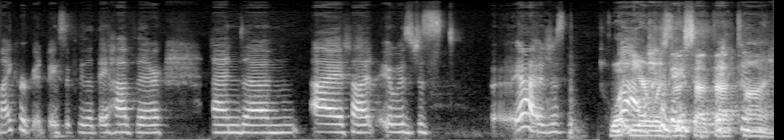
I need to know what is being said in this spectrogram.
microgrid basically that they have there. And um, I thought it was just, uh, yeah, it was just. What wow, year was this at that time?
